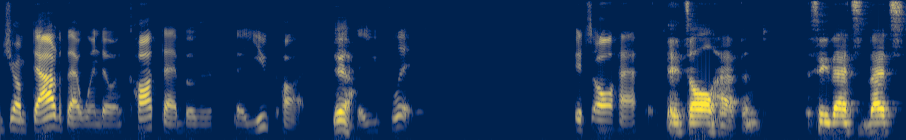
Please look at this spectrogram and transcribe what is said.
jumped out of that window and caught that booger that you caught. Yeah. That you flicked. It's all happened. It's all happened. See, that's that's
